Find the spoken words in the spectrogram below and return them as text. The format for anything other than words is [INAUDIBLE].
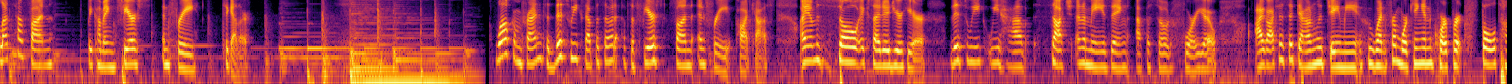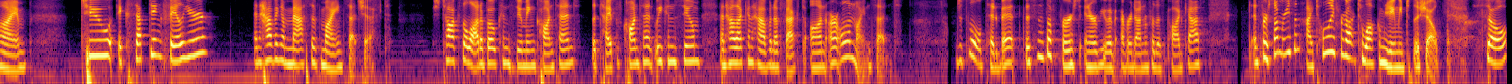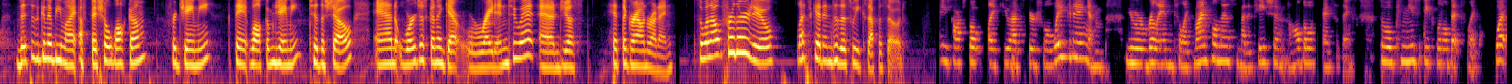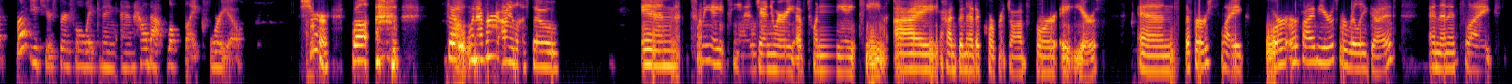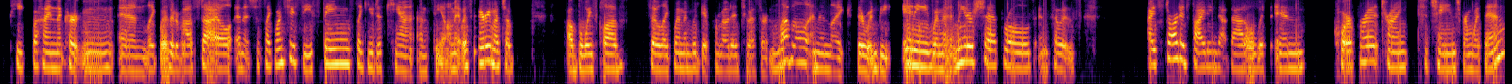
let's have fun becoming fierce and free together. Welcome, friend, to this week's episode of the Fierce, Fun, and Free podcast. I am so excited you're here. This week, we have such an amazing episode for you. I got to sit down with Jamie, who went from working in corporate full time to accepting failure and having a massive mindset shift. She talks a lot about consuming content, the type of content we consume, and how that can have an effect on our own mindset. Just a little tidbit this is the first interview I've ever done for this podcast. And for some reason, I totally forgot to welcome Jamie to the show. So, this is going to be my official welcome for Jamie. Th- welcome, Jamie, to the show. And we're just going to get right into it and just hit the ground running. So, without further ado, let's get into this week's episode you talked about like you had spiritual awakening and you were really into like mindfulness meditation and all those kinds of things. So can you speak a little bit to like what brought you to your spiritual awakening and how that looked like for you? Sure. Well [LAUGHS] so whenever i so in 2018 in january of 2018 i had been at a corporate job for eight years. And the first like four or five years were really good and then it's like peek behind the curtain and like Wizard of Oz style. And it's just like once you see things, like you just can't unsee them. It was very much a, a boys' club. So like women would get promoted to a certain level, and then like there wouldn't be any women in leadership roles. And so it was I started fighting that battle within corporate, trying to change from within.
